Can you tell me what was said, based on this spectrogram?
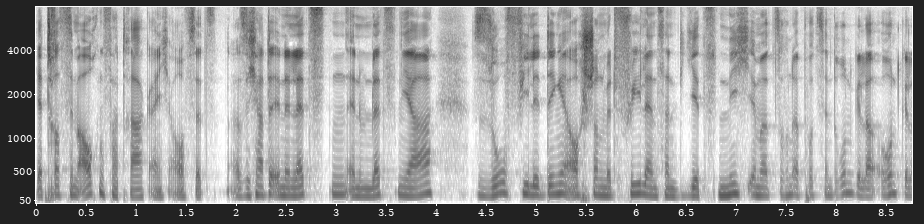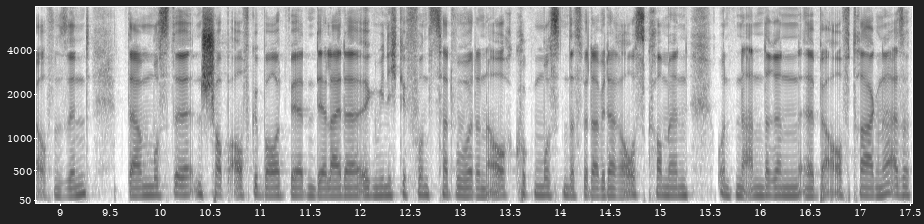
ja trotzdem auch einen Vertrag eigentlich aufsetzen. Also ich hatte in den letzten, in dem letzten Jahr so viele Dinge auch schon mit Freelancern, die jetzt nicht immer zu 100% rundgela rundgelaufen sind. Da musste ein Shop aufgebaut werden, der leider irgendwie nicht gefunzt hat, wo wir dann auch gucken mussten, dass wir da wieder rauskommen und einen anderen äh, beauftragen. Ne? Also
